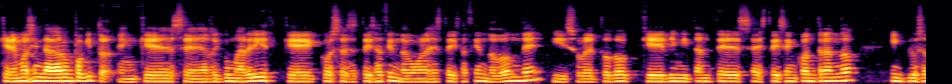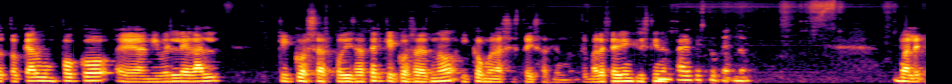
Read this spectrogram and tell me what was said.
Queremos indagar un poquito en qué es eh, Recu Madrid, qué cosas estáis haciendo, cómo las estáis haciendo, dónde y sobre todo qué limitantes estáis encontrando, incluso tocar un poco eh, a nivel legal qué cosas podéis hacer, qué cosas no y cómo las estáis haciendo. ¿Te parece bien, Cristina? Me parece estupendo. Vale,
